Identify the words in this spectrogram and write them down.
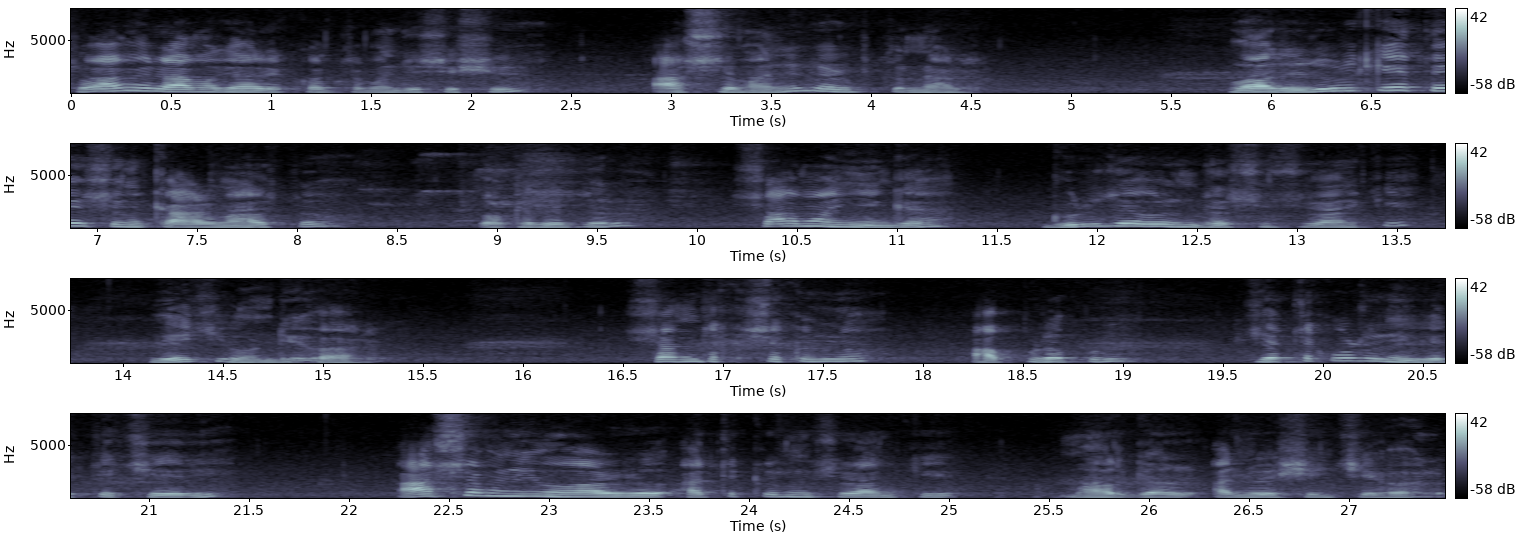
స్వామి రామగారి కొంతమంది శిష్యులు ఆశ్రమాన్ని నడుపుతున్నారు. వారిరువురికే తెలిసిన కారణాలతో ఒకరిద్దరు సామాన్యంగా గురుదేవుని దర్శించడానికి వేచి ఉండేవారు. సందర్శకుల్లో అప్పుడప్పుడు జతకూడని వ్యక్తి చేరి ఆశ్రమని వాళ్ళు అతిక్రమించడానికి మార్గాలు అన్వేషించేవారు.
